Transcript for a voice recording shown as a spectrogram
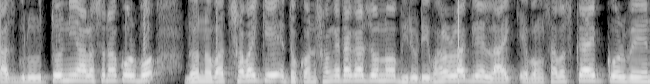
কাজগুলোর উত্তর নিয়ে আলোচনা করব। ধন্যবাদ সবাইকে। এতক্ষণ সঙ্গে থাকার জন্য ভিডিওটি ভালো লাগলে লাইক এবং সাবস্ক্রাইব করবেন।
